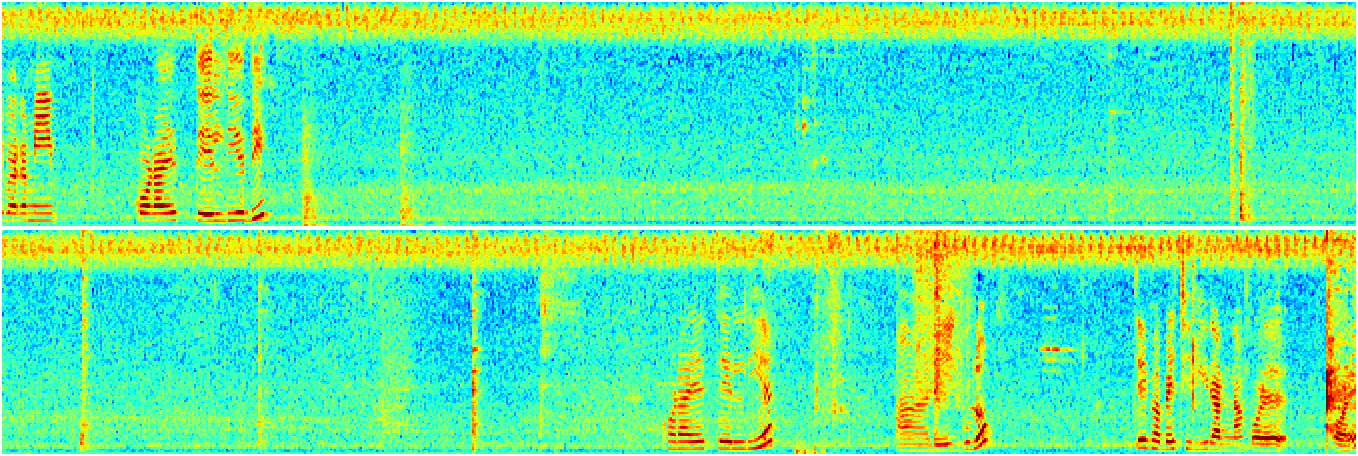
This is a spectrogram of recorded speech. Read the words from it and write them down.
এবার আমি কড়াইয়ে তেল দিয়ে দিই। কড়াইয়ে তেল দিয়ে আর এইগুলো যেভাবে চিলি রান্না করে করে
